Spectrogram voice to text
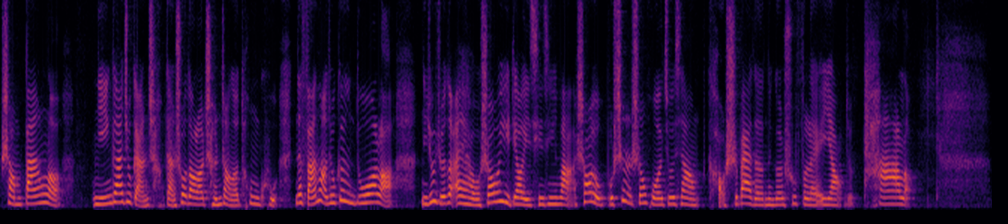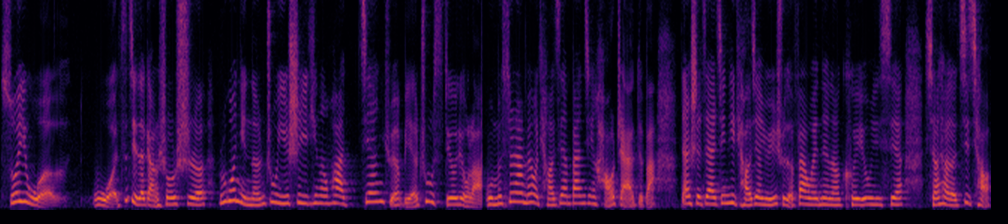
上班了。你应该就感感受到了成长的痛苦，那烦恼就更多了。你就觉得，哎呀，我稍微一掉以轻心吧，稍有不慎，生活就像考失败的那个舒芙蕾一样就塌了。所以，我我自己的感受是，如果你能住一室一厅的话，坚决别住 studio 了。我们虽然没有条件搬进豪宅，对吧？但是在经济条件允许的范围内呢，可以用一些小小的技巧，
